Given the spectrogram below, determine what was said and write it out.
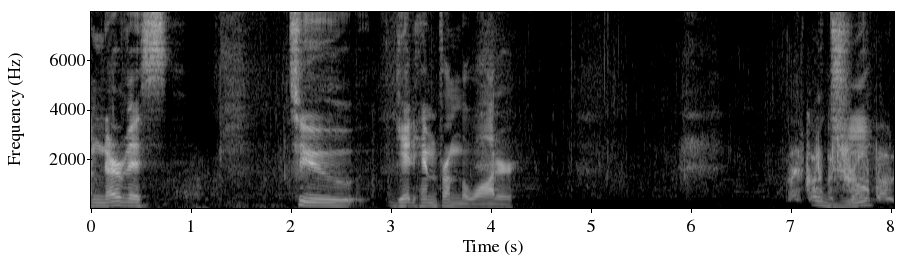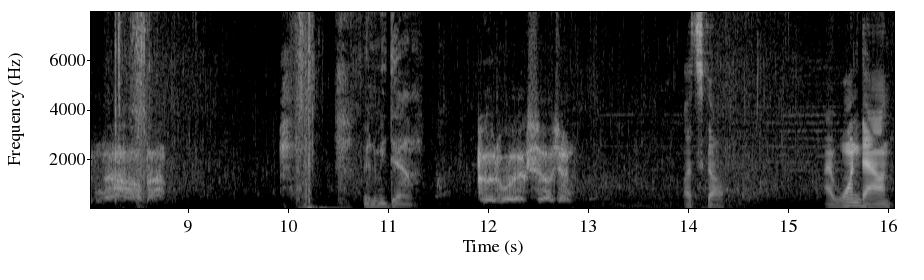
I'm nervous to get him from the water. They've got a Oh, patrol gee. boat in the harbor. Enemy down. Good work, Sergeant. Let's go. Alright, one down.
